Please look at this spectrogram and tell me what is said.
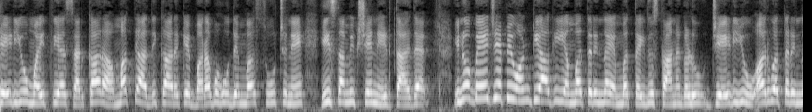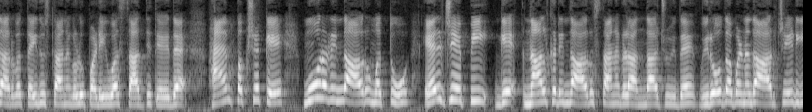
ಜೆಡಿಯು ಮೈತ್ರಿಯ ಸರ್ಕಾರ ಮತ್ತೆ ಅಧಿಕಾರಕ್ಕೆ ಬರಬಹುದೆಂಬ ಸೂಚನೆ ಈ ಸಮೀಕ್ಷೆ ನೀಡ್ತಾ ಇದೆ. ಇನ್ನು ಬಿಜೆಪಿ ಒಂಟಿಯಾಗಿ ಎಂಬತ್ತರಿಂದ ಎಂಬತ್ತೈದು ಸ್ಥಾನಗಳು, ಜೆಡಿಯು ಅರವತ್ತರಿಂದ ಅರವತ್ತೈದು ಸ್ಥಾನಗಳು ಪಡೆಯುವ ಸಾಧ್ಯತೆ ಇದೆ. ಹ್ಯಾಮ್ ಪಕ್ಷಕ್ಕೆ ಮೂರರಿಂದ ಆರು ಮತ್ತು ಎಲ್ಜೆಪಿಗೆ ನಾಲ್ಕರಿಂದ ಆರು ಸ್ಥಾನಗಳ ಅಂದಾಜು ಇದೆ. ವಿರೋಧ ಬಣದ ಆರ್ಜೆಡಿ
